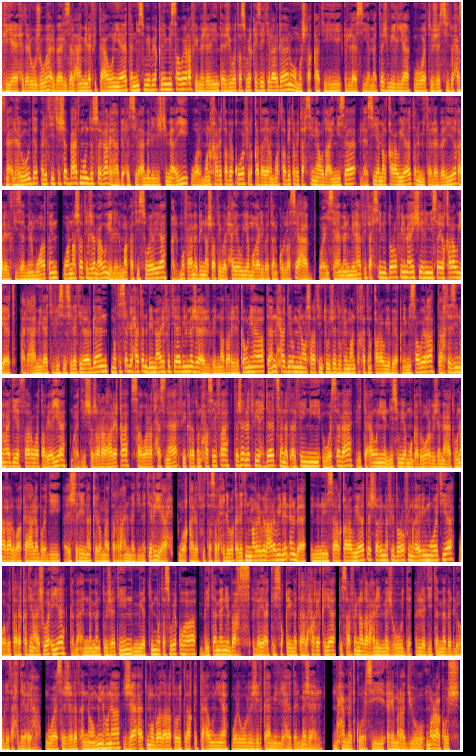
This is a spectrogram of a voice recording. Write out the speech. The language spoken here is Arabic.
هي إحدى الوجوه البارزة العاملة في التعاونيات النسوية بإقليم صويرة في مجال إنتاج وتسويق زيت الأرغان ومشتقاته لا سيما التجميلية وتجسد حسناء الهرود التي تشبعت منذ صغرها بحس العمل الاجتماعي والمنخرطة بقوة في القضايا المرتبطة بتحسين أوضاع النساء لا سيما القرويات المثال البليغ على التزام المواطن والنشاط الجمعوي للمرأة الصويرية المفعمة بالنشاط والحيوية مغالبة كل الصعاب وإسهاما منها في تحسين الظروف المعيشية لنساء القرويات العاملات في سلسلة الأرغان متسلحة بمعرفتها بالمجال بالنظر لكونها تنحدر من أسرة توجد في منطقة قروية بإقليم صويرة تختزن هذه الثروة الطبيعية وهذه الشجرة العريقة صورت حسناء فكرة حصيفة تجلت في إحداث سنة 2007 للتعاونية النسوية مقدور بجامعة وناغا الواقع على بعد 20 كيلومتر عن مدينة الرياح. وقالت في تصريح لوكالة المغرب العربي للأنباء إن النساء القرويات تشتغلن في ظروف غير مواتية وبطريقة عشوائية كما أن منتوجاتهن يتم تسويقها بثمن بخس لا يعكس قيمتها الحقيقية بصرف النظر عن المجهود الذي تم بذله لتحضيرها. وسجلت أنه من هنا جاءت مبادرة إطلاق التعاونية والولوج الكامل لهذا المجال. محمد كورسي ريم راديو مراكش.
